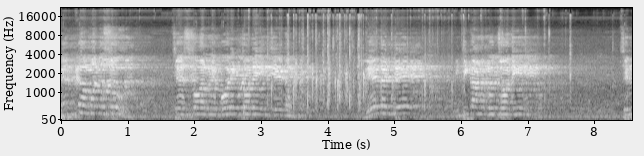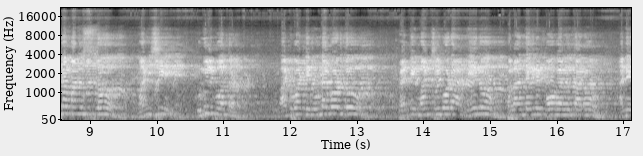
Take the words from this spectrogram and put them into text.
పెద్ద మనసు చేసుకోవాలనే కోరికతోనే ఇది చేయడం. లేదంటే ఇంటికాడ కూర్చొని చిన్న మనసుతో మనిషి కుమిలిపోతాడు. అటువంటిది ఉండకూడదు. ప్రతి మనిషి కూడా నేను ఫలానా దగ్గరికి పోగలుగుతాను అనే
